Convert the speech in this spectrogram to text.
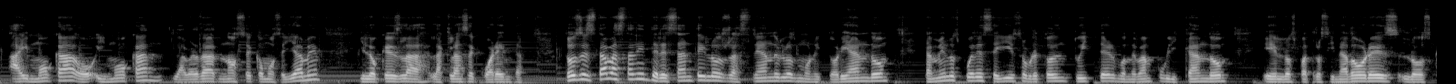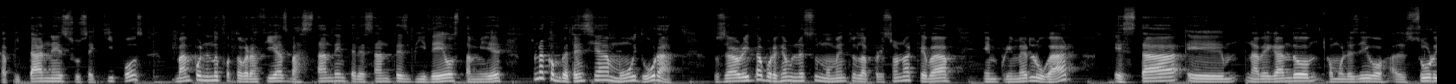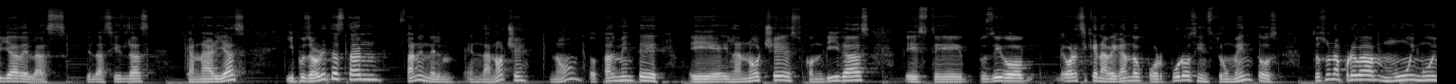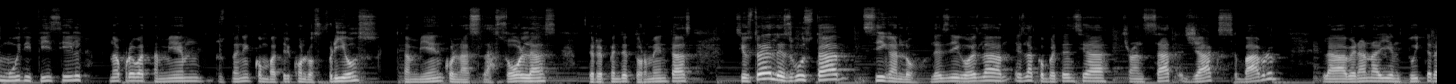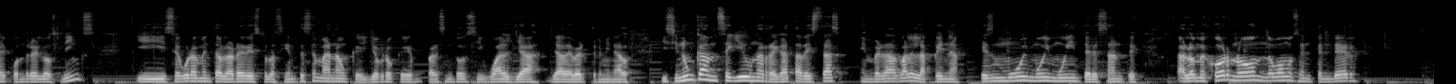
o IMOCA, la verdad no sé cómo se llame, y lo que es la, la clase 40. Entonces está bastante interesante irlos rastreando, irlos monitoreando. También los puedes seguir, sobre todo en Twitter, donde van publicando eh, los patrocinadores, los capitanes, sus equipos. Van poniendo fotografías bastante interesantes, videos también. Es una competencia muy dura. O sea, ahorita, por ejemplo, en estos momentos, la persona que va en primer lugar está eh, navegando, como les digo, al sur ya de las, de las Islas Canarias. Y pues ahorita están, están en, el, en la noche, ¿no? Totalmente eh, en la noche, escondidas. Este, pues digo, ahora sí que navegando por puros instrumentos. Entonces, una prueba muy, muy, muy difícil. Una prueba también, pues tienen que combatir con los fríos, también con las, las olas, de repente tormentas. Si a ustedes les gusta, síganlo. Les digo, es la, es la competencia Transat Jacques Vabre. La verán ahí en Twitter, ahí pondré los links. Y seguramente hablaré de esto la siguiente semana, aunque yo creo que parece entonces igual ya, ya de haber terminado. Y si nunca han seguido una regata de estas, en verdad vale la pena. Es muy, muy, muy interesante. A lo mejor no, no vamos a entender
